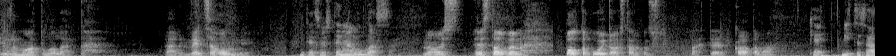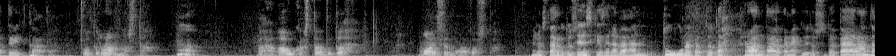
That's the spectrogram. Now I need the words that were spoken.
ilmaa tuolla, että lähden metsähommiin. Mitä se olisi tänään luvassa? No ensi talven polttopuita olisi tarkoitus lähteä kaatamaan. Okei, okay. mistä sä ajattelit kaataa? Tuolta rannasta. No. Vähän aukastaan tuota maisemaa tosta. Meillä olisi tarkoitus ensi kesänä vähän tuunata tuota rantaa, joka näkyy tuossa tuo pääranta.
